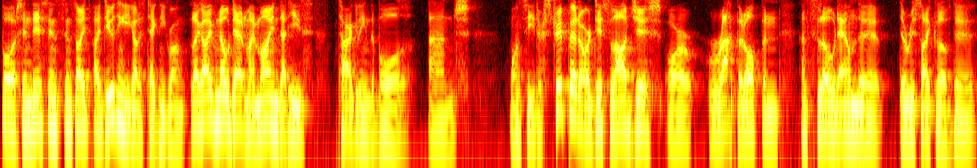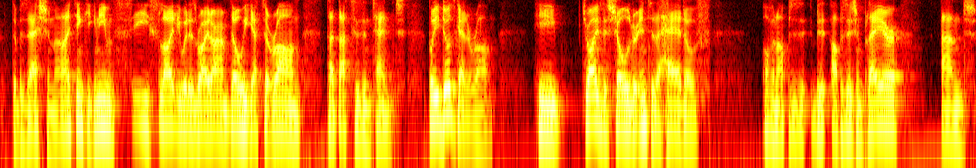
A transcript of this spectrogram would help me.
But in this instance, I, I do think he got his technique wrong. Like, I've no doubt in my mind that he's targeting the ball and wants to either strip it or dislodge it or wrap it up and, and slow down the, the recycle of the, the possession. And I think he can even see slightly with his right arm, though he gets it wrong, that that's his intent. But he does get it wrong. He drives his shoulder into the head of of an opposi- opposition player, and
